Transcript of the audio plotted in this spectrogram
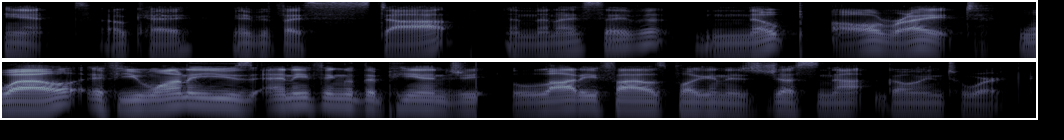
Can't. Okay. Maybe if I stop and then I save it. Nope. All right. Well, if you want to use anything with the PNG, Lottie Files plugin is just not going to work.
